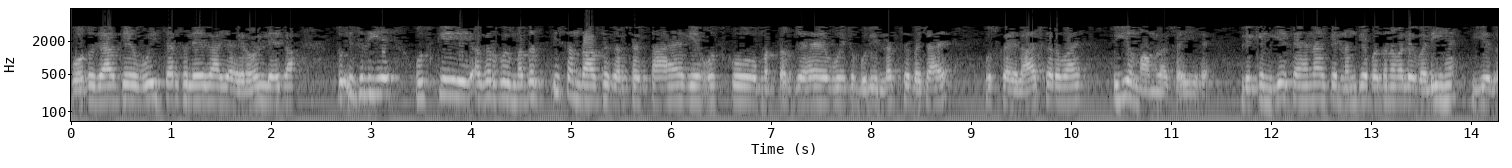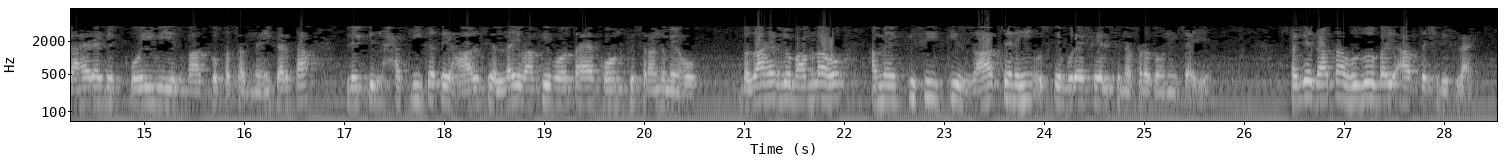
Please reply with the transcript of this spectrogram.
وہ تو جا کے وہی چرس لے گا یا ہیروئن لے گا۔ تو اس لیے اس کی اگر کوئی مدد اس انداز سے کر سکتا ہے کہ اس کو مطلب جو ہے وہ اس بری لت سے بچائے، اس کا علاج کروائے، تو یہ معاملہ صحیح ہے۔ لیکن یہ کہنا کہ ننگے بدن والے ولی ہیں، یہ ظاہر ہے کہ کوئی بھی اس بات کو پسند نہیں کرتا۔ لیکن حقیقت حال سے اللہ ہی واقف ہوتا ہے کون کس رنگ میں ہو۔ بظاہر جو معاملہ ہو، ہمیں کسی کی ذات سے نہیں، اس کے برے فیل سے نفرت ہونی چاہیے۔ سگے داتا حضور بھائی، آپ تشریف لائیں۔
